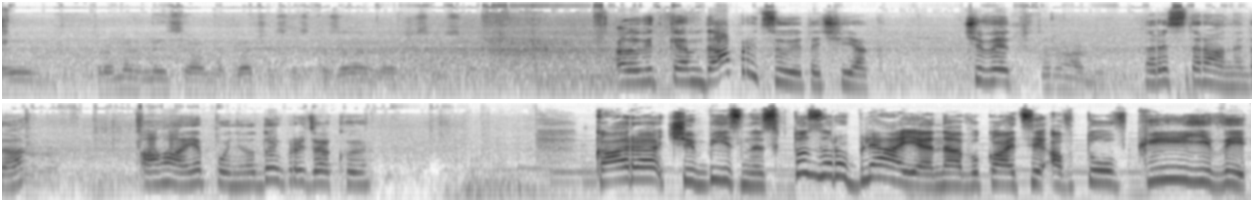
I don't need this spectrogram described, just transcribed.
Да? Ну, не сел на 2 часа, сказали на 2 часа. и всё. Але від КМДА працюєте чи як? Чи ви Рестораны. ресторани, да? Ага, я поняла. Добре, дякую. Кара чи бізнес? Хто заробляє на евакуації авто в Києві?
